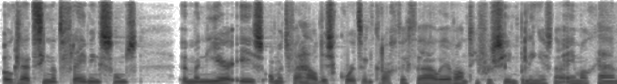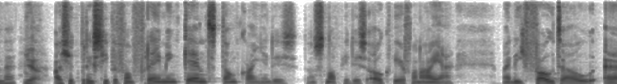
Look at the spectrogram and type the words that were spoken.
Ook laten zien dat framing soms een manier is om het verhaal dus kort en krachtig te houden. Hè, want die versimpeling is nou eenmaal gaande. Ja, Als je het principe van framing kent, dan, kan je dus, dan snap je dus ook weer van, oh ja, Maar die foto, eh,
